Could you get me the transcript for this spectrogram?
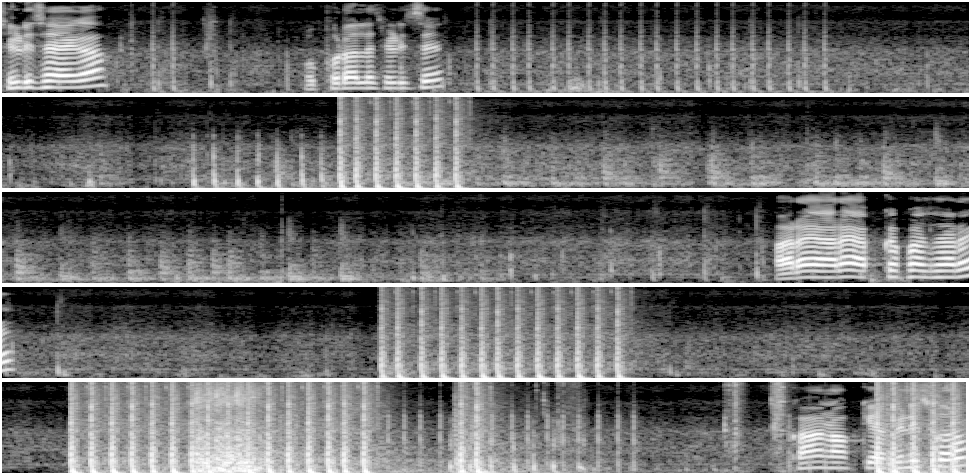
सीढ़ी से आएगा। ऊपर वाले सीढ़ी से। आ रहा है, आ रहा है, आपके पास आ रहा है। कहाँ नॉक किया? फिनिश करो।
